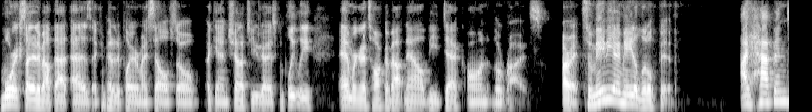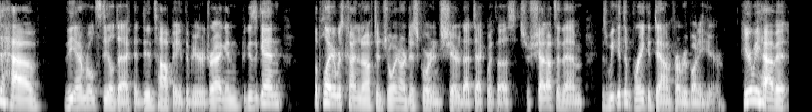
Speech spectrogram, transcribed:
more excited about that as a competitive player myself. So again, shout out to you guys completely. And we're going to talk about now the deck on the rise. All right, so maybe I made a little fib. I happen to have the Emerald Steel deck that did top eight the Bearded Dragon because, again, the player was kind enough to join our Discord and share that deck with us. So shout out to them because we get to break it down for everybody here. Here we have it.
